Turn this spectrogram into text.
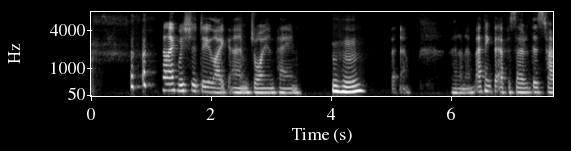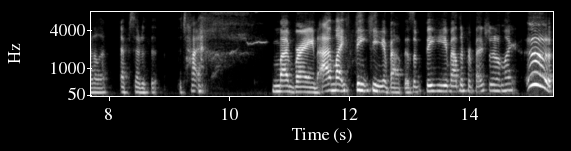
I feel like we should do like um joy and pain. Mm-hmm. But no. I don't know. I think the episode, this title episode of the the title my brain. I'm like thinking about this. I'm thinking about the perfection. I'm like, ugh.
